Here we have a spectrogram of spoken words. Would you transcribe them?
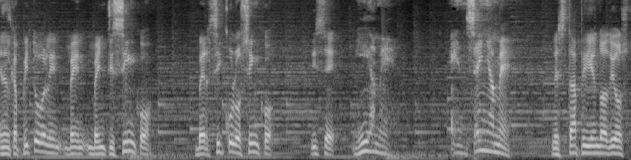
en el capítulo 25, versículo 5, dice, guíame, enséñame, le está pidiendo a Dios,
